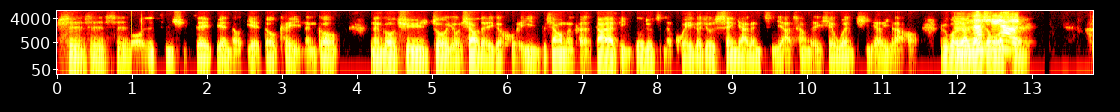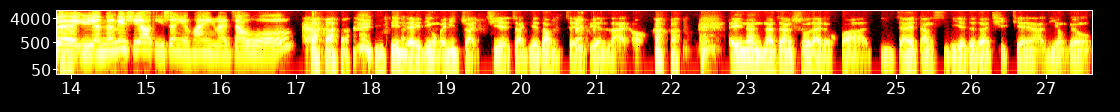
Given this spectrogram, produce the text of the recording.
是是是，我是咨询这一边哦，也都可以能够能够去做有效的一个回应，不像我们可能大家顶多就只能回一个就是生涯跟职涯上的一些问题而已啦哈。如果要嗯再跟我那需要说，对语言能力需要提升，也欢迎来找我哦。一定的，一定，我们一定转介转介到你这一边来哦。哎，那那这样说来的话，你在当 CDA 这段期间啊，你有没有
